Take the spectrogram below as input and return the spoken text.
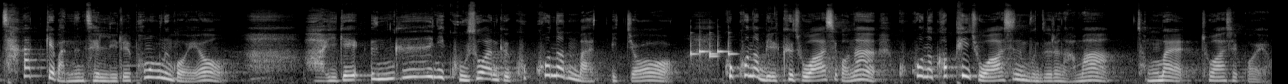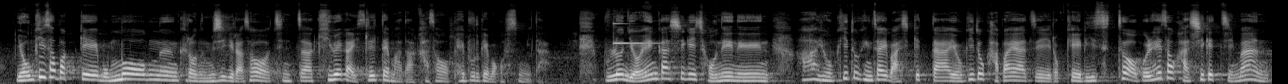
차갑게 만든 젤리를 퍼먹는 거예요. 아, 이게 은근히 고소한 그 코코넛 맛 있죠. 코코넛 밀크 좋아하시거나 코코넛 커피 좋아하시는 분들은 아마 정말 좋아하실 거예요. 여기서밖에 못 먹는 그런 음식이라서 진짜 기회가 있을 때마다 가서 배부르게 먹었습니다. 물론 여행 가시기 전에는 아, 여기도 굉장히 맛있겠다. 여기도 가봐야지. 이렇게 리스트업을 해서 가시겠지만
